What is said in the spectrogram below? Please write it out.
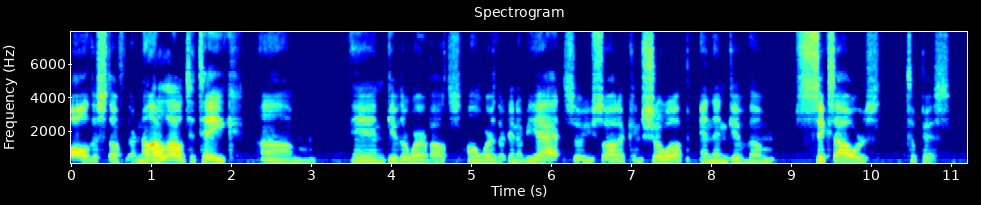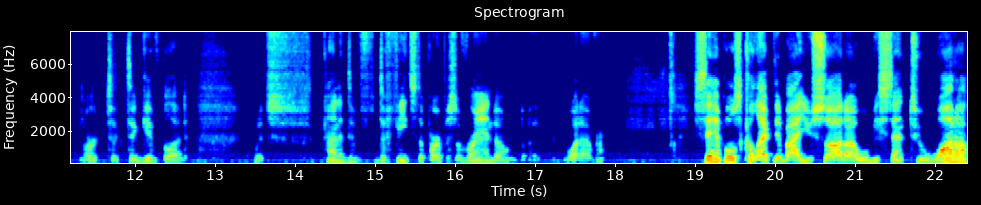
all the stuff they're not allowed to take um, and give their whereabouts on where they're going to be at. So USADA can show up and then give them six hours to piss or to, to give blood, which kind of de defeats the purpose of random, but whatever. Samples collected by USADA will be sent to WADA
